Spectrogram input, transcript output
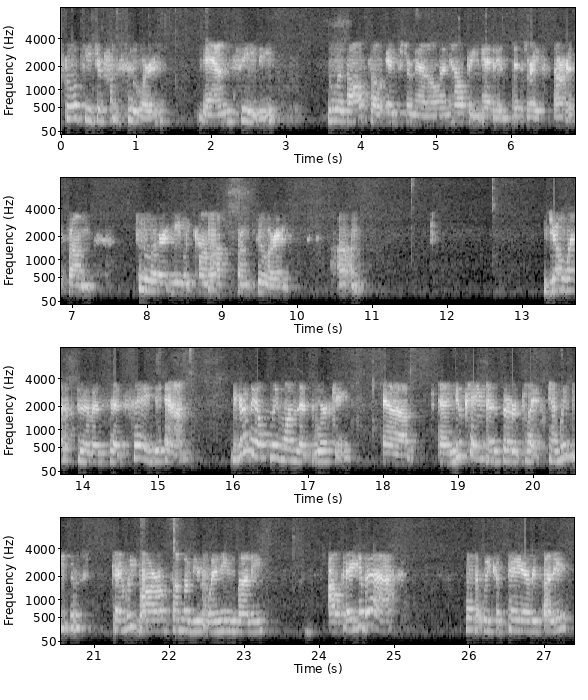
school teacher from Seward, Dan Seavey, who was also instrumental in helping get this race started from Seward. He would come up from Seward. Um, Joe went to him and said, "Say, Dan, you're the only one that's working, uh, and you came in third place. Can we? Can we borrow some of your winning money? I'll pay you back so that we can pay everybody."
